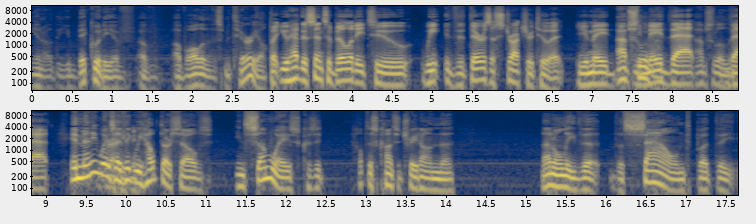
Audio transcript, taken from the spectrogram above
you know the ubiquity of of, of all of this material. But you had the sensibility to we that there is a structure to it. You made Absolutely. you made that Absolutely. that In many ways, I think we helped ourselves in some ways because it helped us concentrate on the not only the the sound but the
